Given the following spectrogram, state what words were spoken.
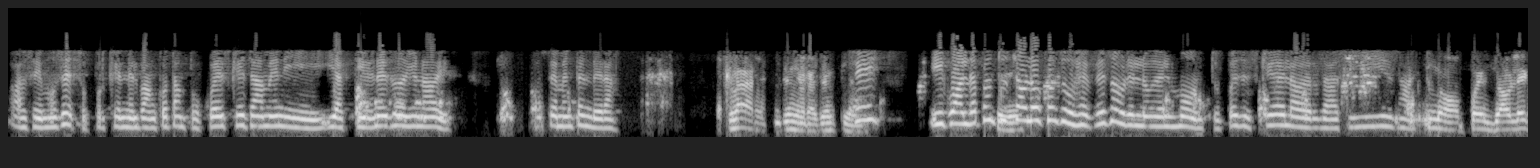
hacemos eso, porque en el banco tampoco es que llamen y, y activen eso de una vez. Usted me entenderá. Claro, sí, señora, yo entiendo. Sí, igual de pronto Sí. usted habló con su jefe sobre lo del monto, pues es que la verdad sí es alto. No, pues yo hablé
